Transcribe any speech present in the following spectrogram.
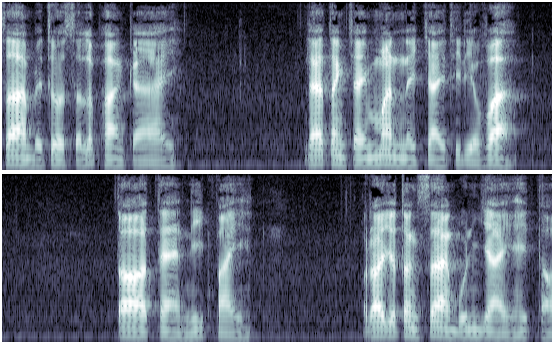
ซ่านไปทั่วสารพางกาย และตั้งใจมั่นในใจทีเดียวว่า ต่อแต่นี้ไป เราจะต้องสร้างบุญใหญ่ให้ต่อ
